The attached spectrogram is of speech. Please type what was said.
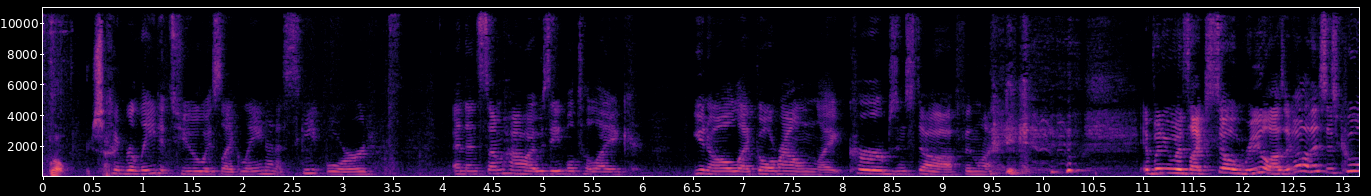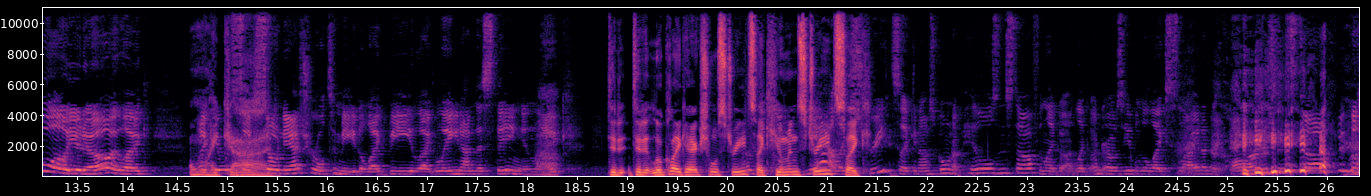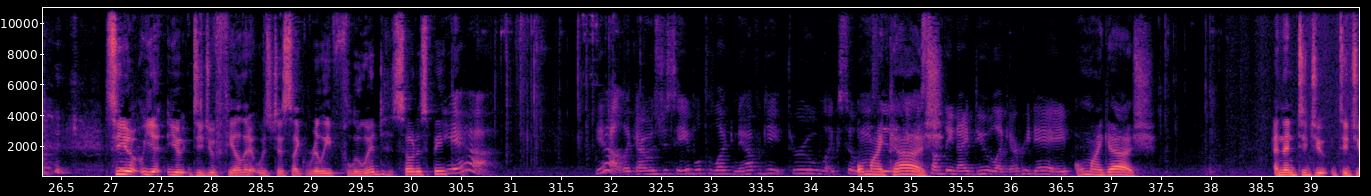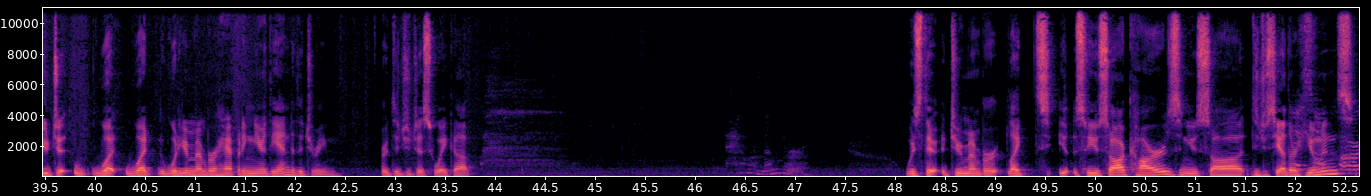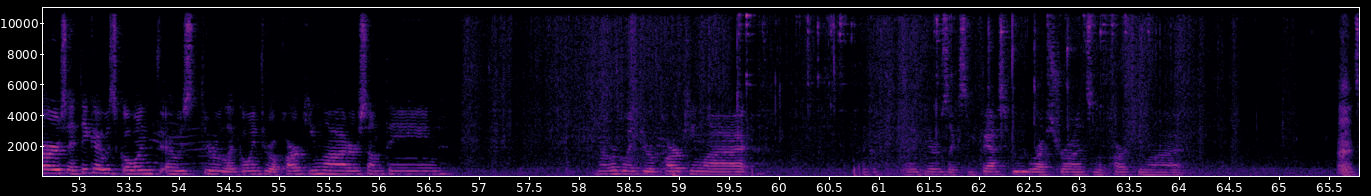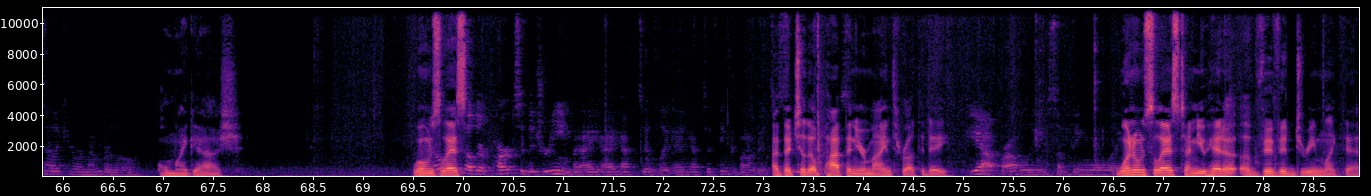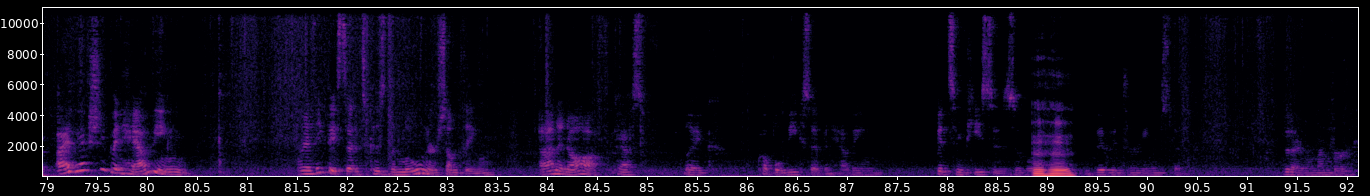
Well, sorry. can relate it to is like laying on a skateboard and then somehow I was able to like you know like go around like curbs and stuff and like but it was like so real I was like oh this is cool you know and like Oh like my it was like so natural to me to like be like laying on this thing and like Did it did it look like actual streets, was like human yeah, streets, like, like streets like and I was going up hills and stuff and like uh, like under I was able to like slide under cars and stuff and, like, so you, you you did you feel that it was just like really fluid, so to speak? Yeah. Yeah, like I was just able to like navigate through like so Oh my easily. Like, it was gosh. something I do like every day. Oh my gosh. And then did you did you just what what what do you remember happening near the end of the dream, or did you just wake up? I don't remember. Was there? Do you remember like so you saw cars and you saw? Did you see other I saw humans? cars. I think I was going. Th- I was through like going through a parking lot or something. I remember going through a parking lot. Like, a, like there was like some fast food restaurants in the parking lot. That's all I can remember though. Oh my gosh. When was last? other parts of the dream, but I, I have to like I have to think about it. I bet you they'll pop in your mind throughout the day. Yeah, probably something where like. When was the last time you had a, a vivid dream like that? I've actually been having, and I think they said it's because the moon or something, on and off. Past like a couple weeks, I've been having bits and pieces of like, Mhm. vivid dreams that that I remember.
